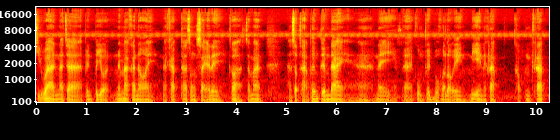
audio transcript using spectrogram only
คิดว่าน่าจะเป็นประโยชน์ไม่มากก็น้อยนะครับ ถ้าสงสัยอะไรก็สามารถ สอบถามเพิ่มเติมได้ในกลุ่ม Facebook ของเราเองนี่เองนะครับ ขอบคุณครับ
